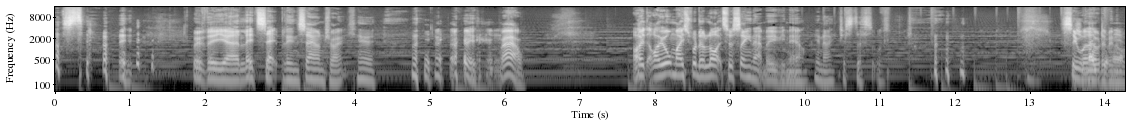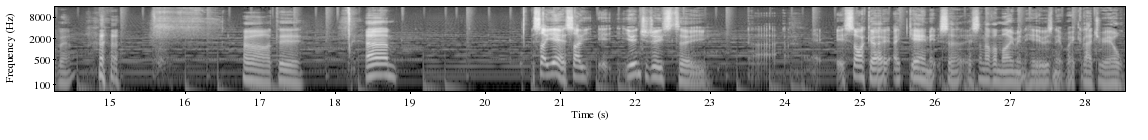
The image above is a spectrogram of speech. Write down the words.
With the uh, Led Zeppelin soundtrack, yeah. wow. I, I almost would have liked to have seen that movie now, you know, just to sort of see what that would have been all about. oh dear. Um. So yeah, so you're introduced to uh, it's like a again it's a it's another moment here isn't it where Galadriel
